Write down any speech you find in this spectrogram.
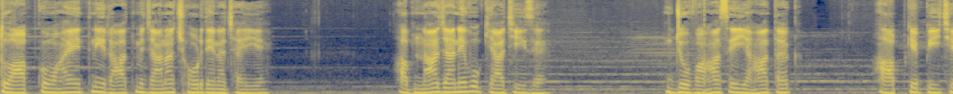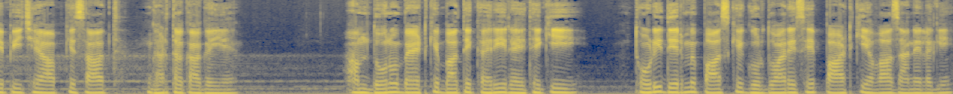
तो आपको वहाँ इतनी रात में जाना छोड़ देना चाहिए। अब ना जाने वो क्या चीज़ है, जो वहाँ से यहाँ तक आपके पीछे पीछे आपके साथ घर तक आ गई है। हम दोनों बैठ के बातें कर ही रहे थे कि थोड़ी देर में पास के गुरुद्वारे से पाठ की आवाज़ आने लगी।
